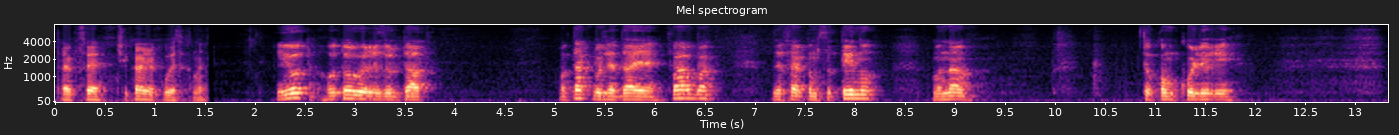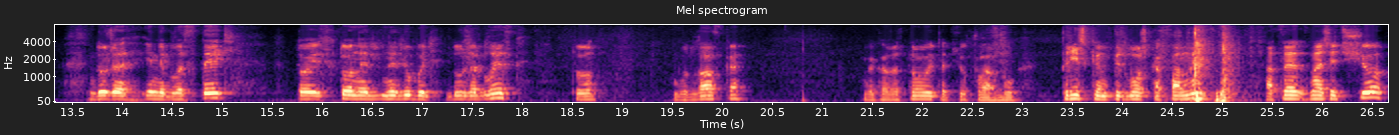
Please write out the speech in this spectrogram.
Так, все, чекаю, як висохне. І от готовий результат. Отак виглядає фарба з ефектом сатину. Вона в такому кольорі дуже і не блистить. Тобто, хто не, не любить дуже блиск, то, будь ласка, використовуйте цю фарбу. Трішки підложка фанить, а це значить що?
